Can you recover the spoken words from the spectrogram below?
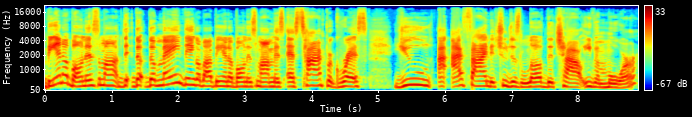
being a bonus mom the, the, the, main thing about being a bonus mom is as time progresses you I, I, find that you just love the child even more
